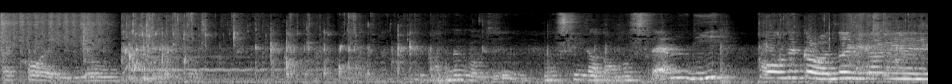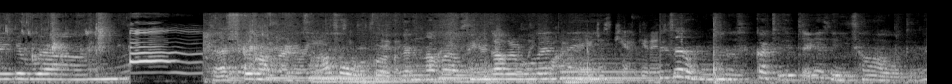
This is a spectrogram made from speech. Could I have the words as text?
할 거예요. 맞는 거지? 무시가 너무 센디? 어, 색깔 완전 이상해. 이게 뭐야. 야식감을 사서 올걸 그랬나봐요. 생각을 못했네. 실제로 보면 색깔 되게 쨍해서 이상하거든요.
